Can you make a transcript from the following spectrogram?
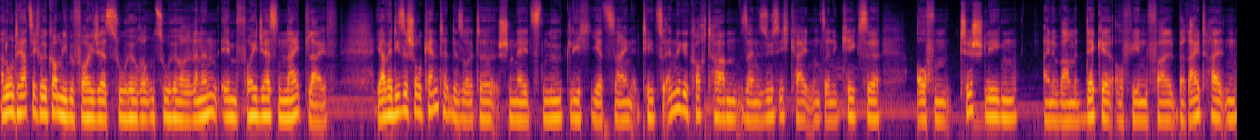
Hallo und herzlich willkommen, liebe Voyagers-Zuhörer und Zuhörerinnen im Voyagers Nightlife. Ja, wer diese Show kennt, der sollte schnellstmöglich jetzt sein Tee zu Ende gekocht haben, seine Süßigkeiten und seine Kekse auf den Tisch legen, eine warme Decke auf jeden Fall bereithalten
